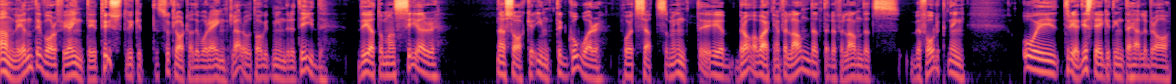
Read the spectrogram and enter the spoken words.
anledningen till varför jag inte är tyst, vilket såklart hade varit enklare och tagit mindre tid, det är att om man ser när saker inte går på ett sätt som inte är bra varken för landet eller för landets befolkning och i tredje steget inte heller bra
